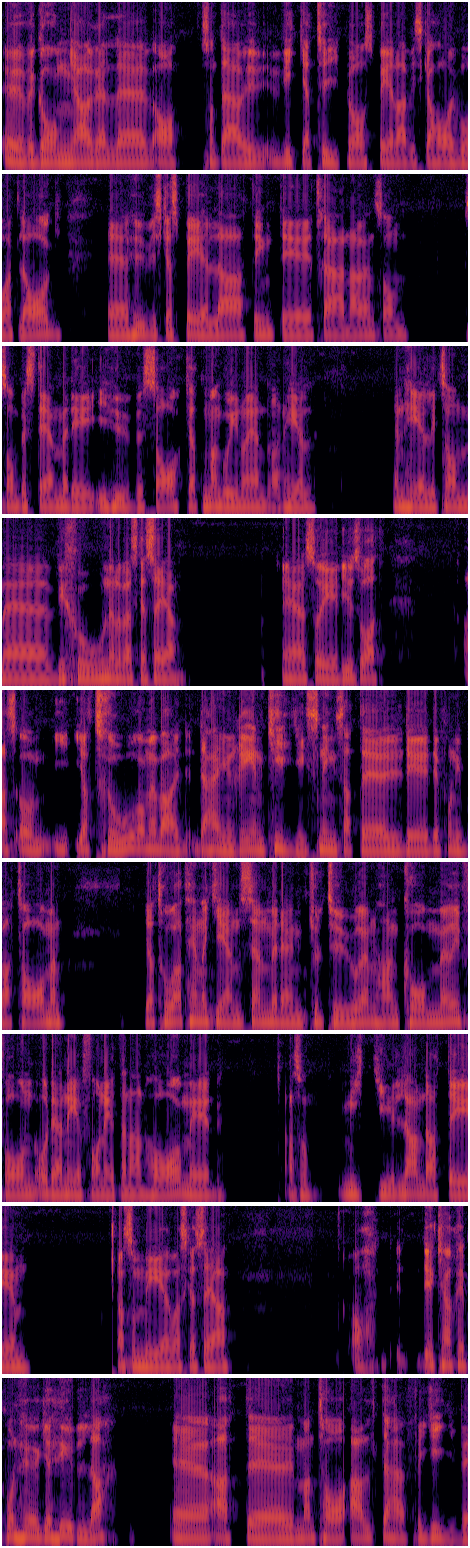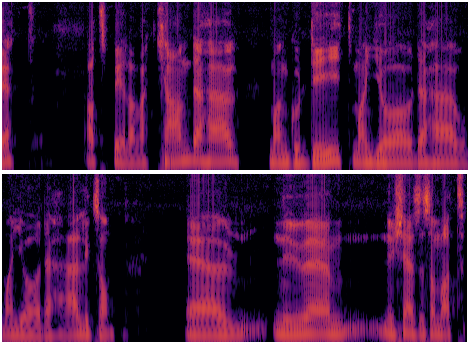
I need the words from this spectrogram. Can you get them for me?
övergångar eller ja, sånt där. Vilka typer av spelare vi ska ha i vårt lag, eh, hur vi ska spela, att det inte är tränaren som, som bestämmer det i huvudsak, att man går in och ändrar en hel, en hel liksom, eh, vision eller vad jag ska säga. Eh, så är det ju så att Alltså, jag tror, om jag bara, det här är en ren killgissning, så att det, det, det, får ni bara ta. Men jag tror att Henrik Jensen med den kulturen han kommer ifrån och den erfarenheten han har med alltså, Mittjylland, att det är alltså mer, vad ska jag säga, ja, det kanske är på en högre hylla. Eh, att eh, man tar allt det här för givet. Att spelarna kan det här man går dit, man gör det här och man gör det här. Liksom. Eh, nu, eh, nu känns det som att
